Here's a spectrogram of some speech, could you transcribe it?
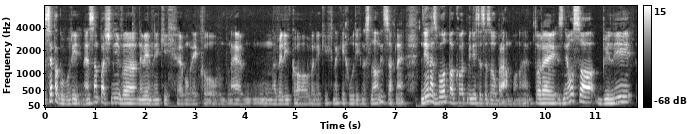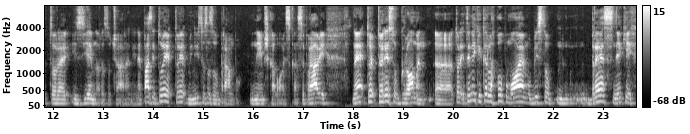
se pa govori, ne, sam pač ni v ne vem, nekih, bom rekel, ne, na veliko, v nekih, nekih hudih naslovnicah. Ne. Njena zgodba kot ministrica za obrambo. Torej, z njo so bili torej, izjemno razočarani. Ne. Pazi, to je, to je ministrica za obrambo, nemška vojska. Se pravi, Ne, to, to je res ogromen. Uh, torej, to je nekaj, kar lahko, po mojem, v bistvu brez nekih,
